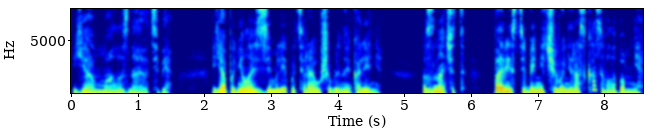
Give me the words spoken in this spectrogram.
«Я мало знаю о тебе». Я поднялась с земли, потирая ушибленные колени. «Значит, Парис тебе ничего не рассказывал обо мне?»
